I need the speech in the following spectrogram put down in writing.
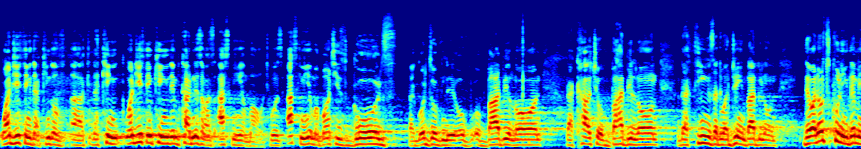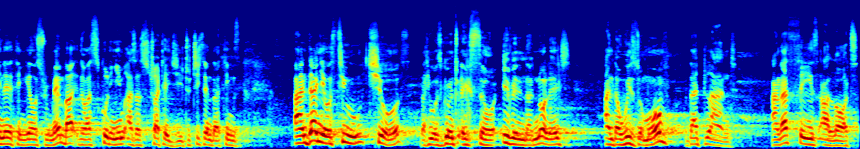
What do you think the king of uh, the king? What do you think King Nebuchadnezzar was asking about? He was asking him about his gods, the gods of, of, of, Babylon, the culture of Babylon, the things that they were doing in Babylon. They were not schooling them in anything else. Remember, they were schooling him as a strategy to teach them the things. And Daniel still chose that he was going to excel even in the knowledge and the wisdom of that land, and that says a lot.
